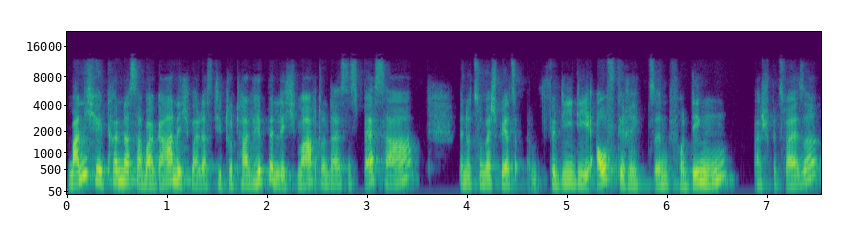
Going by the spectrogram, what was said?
manche können das aber gar nicht, weil das die total hippelig macht. Und da ist es besser, wenn du zum Beispiel jetzt für die, die aufgeregt sind vor Dingen, beispielsweise,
